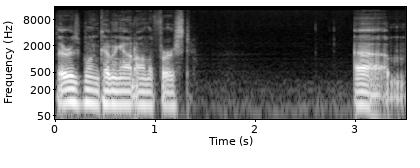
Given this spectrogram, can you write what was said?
there is one coming out on the first. Um,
